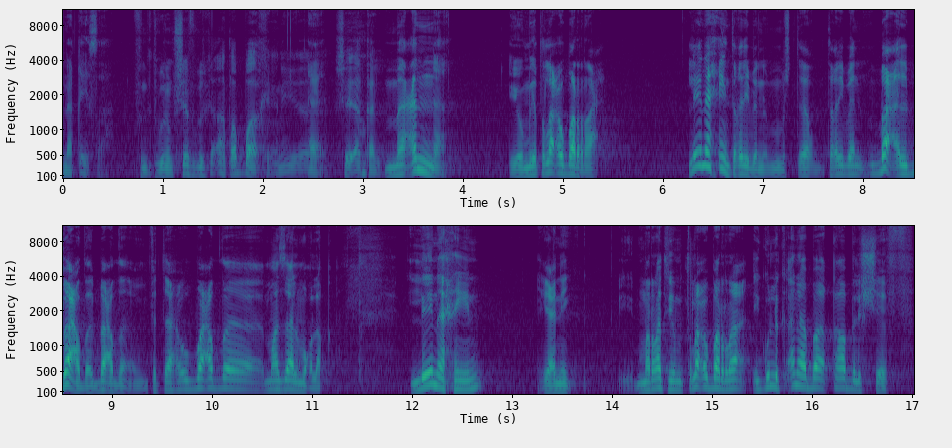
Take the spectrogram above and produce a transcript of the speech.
نقيصة. فانت تقول لهم شيف يقول آه طباخ يعني آه إيه. شيء أقل. مع أنه يوم يطلعوا برا لين الحين تقريبا مش تقريبا بع- البعض البعض انفتح وبعض ما زال مغلق. لين الحين يعني مرات يوم يطلعوا برا يقول لك أنا بقابل الشيف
